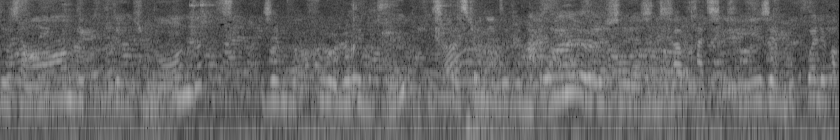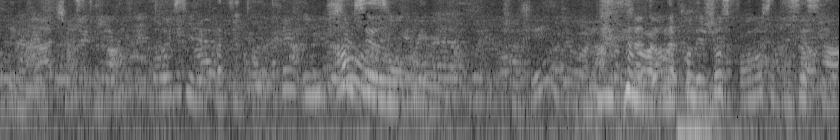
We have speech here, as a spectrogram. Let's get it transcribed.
les gens, découvrir du monde. J'aime beaucoup le rugby. Je suis passionnée de rugby. euh, j'ai, déjà pratiqué. J'aime beaucoup aller voir des matchs, etc. Moi aussi, j'ai pratiqué très, une seule saison. oui. Oui, ben voilà, Voilà, on apprend des choses pour nous, c'est C'est ça.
